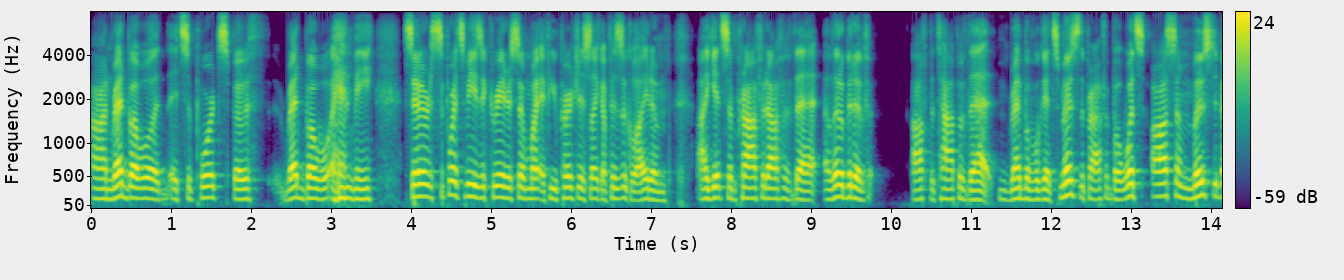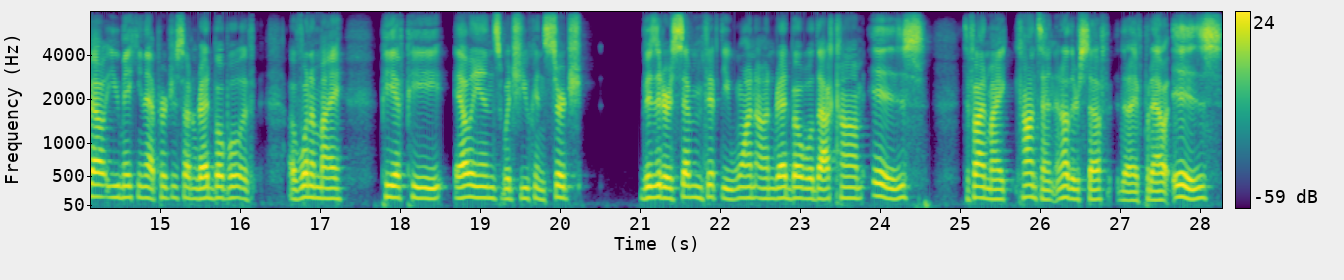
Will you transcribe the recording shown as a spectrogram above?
on Redbubble. It, it supports both Redbubble and me. So it supports me as a creator somewhat. If you purchase like a physical item, I get some profit off of that. A little bit of off the top of that, Redbubble gets most of the profit. But what's awesome most about you making that purchase on Redbubble of, of one of my PFP aliens, which you can search visitor 751 on redbubble.com is to find my content and other stuff that I've put out is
